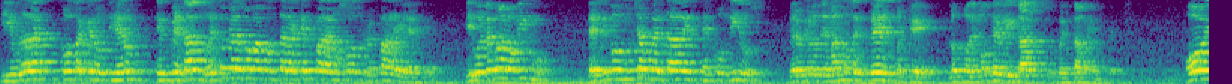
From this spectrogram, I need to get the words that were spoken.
Y una de las cosas que nos dijeron, empezando, esto que les vamos a contar aquí es para nosotros, no es para la iglesia. Y volvemos a lo mismo. Decimos muchas verdades escondidos, pero que los demás no se enteren porque los podemos debilitar supuestamente. Hoy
